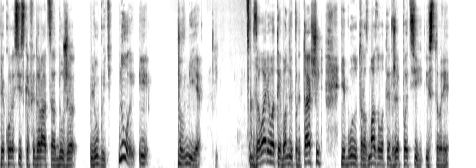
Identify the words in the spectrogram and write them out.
яку Російська Федерація дуже любить, ну і вміє. Заварювати вони притащуть і будуть розмазувати вже по цій історії.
